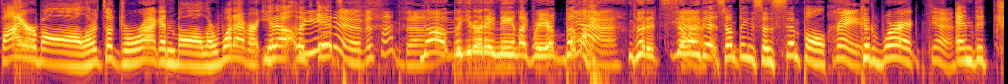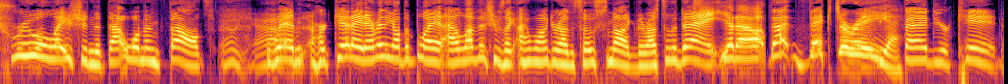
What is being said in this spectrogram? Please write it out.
fireball, or it's a dragon ball, or whatever. You know, like it's Creative. It's, not dumb. no, but you know what I mean, like where you're, but Yeah. like, but it's silly Yeah. that something so simple Right. could work. Yeah. and the true elation that that woman felt. Oh yeah. When her kid ate everything on the plate, I love that she was like, I walked around so smug the rest of the day. You know, that victory. fed your kid.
